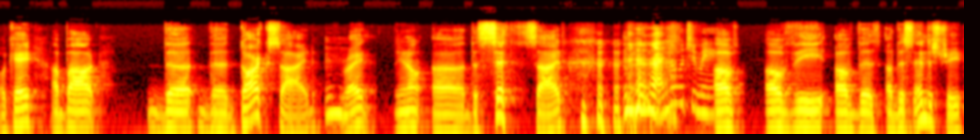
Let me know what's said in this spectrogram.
Okay, about the the dark side, Mm-hmm. right? You know, uh, the Sith side I know what you mean. of of the of this of this industry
